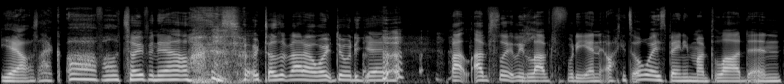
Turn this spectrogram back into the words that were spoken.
yeah, I was like, oh well, it's over now, so it doesn't matter. I won't do it again. But absolutely loved footy, and like it's always been in my blood, and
